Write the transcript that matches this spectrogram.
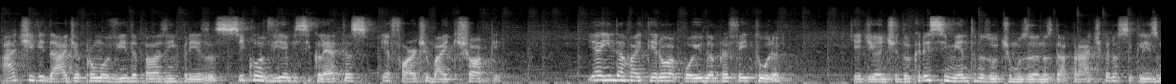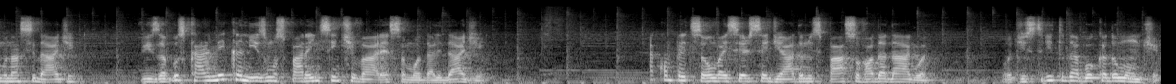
A atividade é promovida pelas empresas Ciclovia Bicicletas e Forte Bike Shop. E ainda vai ter o apoio da Prefeitura, que, diante do crescimento nos últimos anos da prática do ciclismo na cidade, visa buscar mecanismos para incentivar essa modalidade. A competição vai ser sediada no espaço Roda d'Água, no distrito da Boca do Monte.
